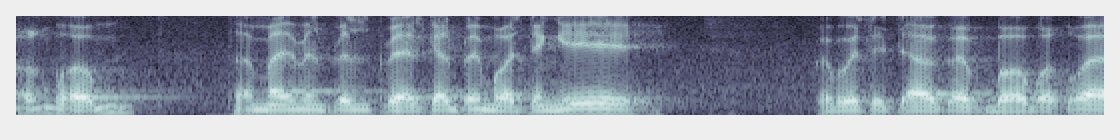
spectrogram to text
ของผมทำไมมันเป็นเปรตกันไปหมดอย่างนี้ พระพุทธเจ้าก็บอกบอกว่า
